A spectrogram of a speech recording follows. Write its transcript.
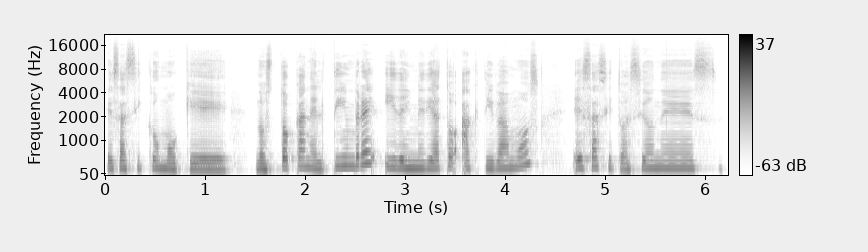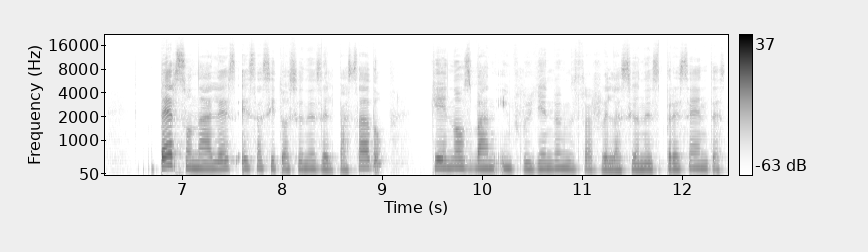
Es así como que nos tocan el timbre y de inmediato activamos esas situaciones personales, esas situaciones del pasado que nos van influyendo en nuestras relaciones presentes.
